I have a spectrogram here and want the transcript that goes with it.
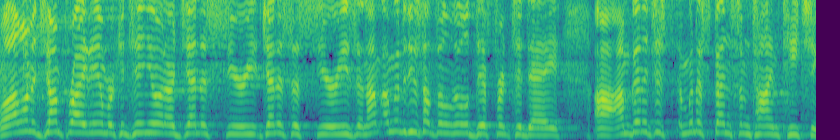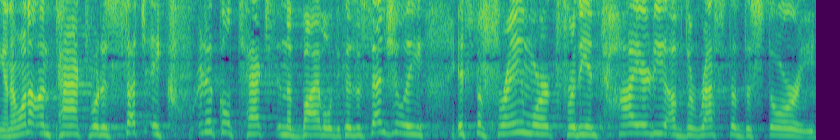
Well, I want to jump right in. We're continuing our Genesis series, Genesis series and I'm, I'm going to do something a little different today. Uh, I'm going to just I'm going to spend some time teaching, and I want to unpack what is such a critical text in the Bible because essentially it's the framework for the entirety of the rest of the story.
